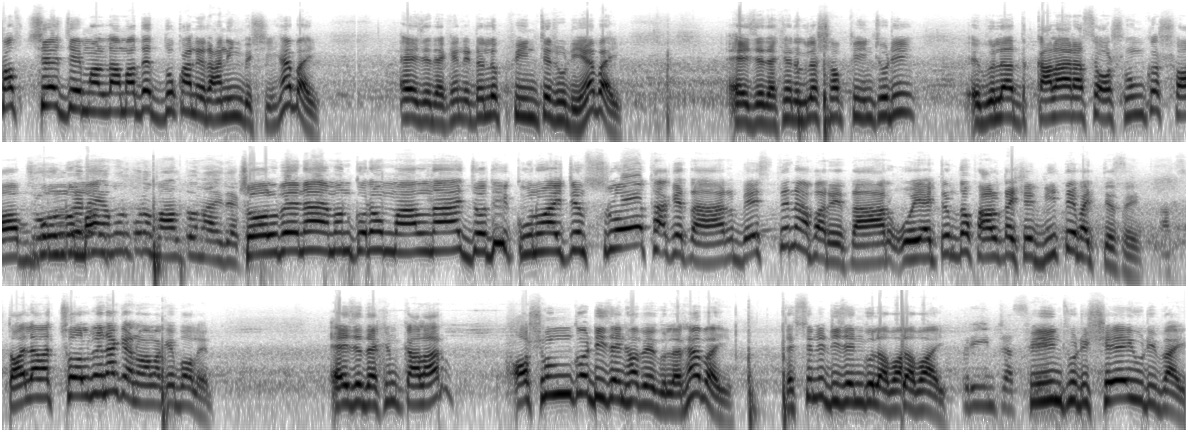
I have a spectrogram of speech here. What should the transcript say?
সবচেয়ে যে মালটা আমাদের দোকানে রানিং বেশি হ্যাঁ ভাই? এই যে দেখেন এটা হলো প্রিন্টের হুডি হ্যাঁ ভাই? এই যে দেখেন এগুলো সব প্রিন্ট হুডি এগুলা কালার আছে অসংখ্য সম্পূর্ণ চলবে না মাল এমন কোনো মাল তো নাই দেখো। চলবে না এমন কোনো মাল নাই যদি কোনো আইটেম স্লো থাকে তার বেচতে না পারে তার ওই আইটেম তো ফালটা সে নিতে পারতেছে। তাহলে আবার চলবে না কেন আমাকে বলেন? এই যে দেখেন কালার অসংখ্য ডিজাইন হবে এগুলার হ্যাঁ ভাই? দেখছেন ডিজাইনগুলো ভাই? প্রিন্ট আছে। প্রিন্ট হুডি সেই হুডি ভাই।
